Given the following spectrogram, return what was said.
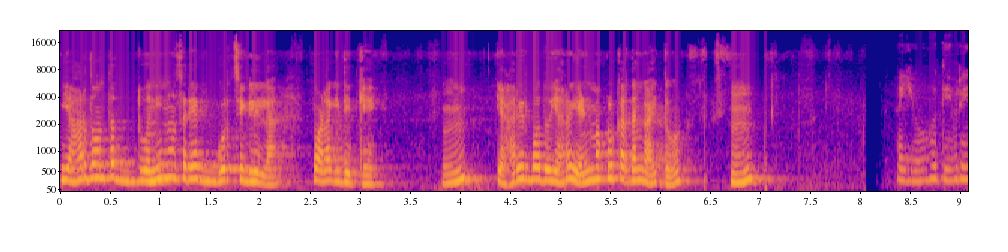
ಯಾರ್ದು ಅಂತ ಧ್ವನಿನೂ ಸರಿಯಾಗಿ ಗುರ್ತು ಸಿಗಲಿಲ್ಲ ಒಳಗಿದ್ದಕ್ಕೆ. ಹ್ಞೂ ಯಾರಿರ್ಬೋದು ಯಾರೋ ಹೆಣ್ಮಕ್ಳು ಕರೆದಂಗೆ ಆಯಿತು. ಹ್ಞೂ ಅಯ್ಯೋ ದೇವ್ರಿ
